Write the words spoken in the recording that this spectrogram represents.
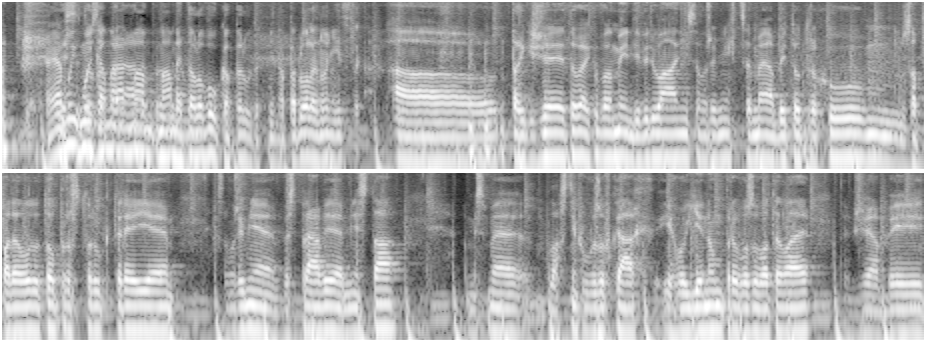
já můj, můj kamarád má, má metalovou kapelu, tak mi napadlo, ale no nic. Tak. Uh, takže je to jako velmi individuální, samozřejmě chceme, aby to trochu mm, zapadalo do toho prostoru, který je samozřejmě ve správě města, my jsme vlastně v uvozovkách jeho jenom provozovatelé, takže aby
